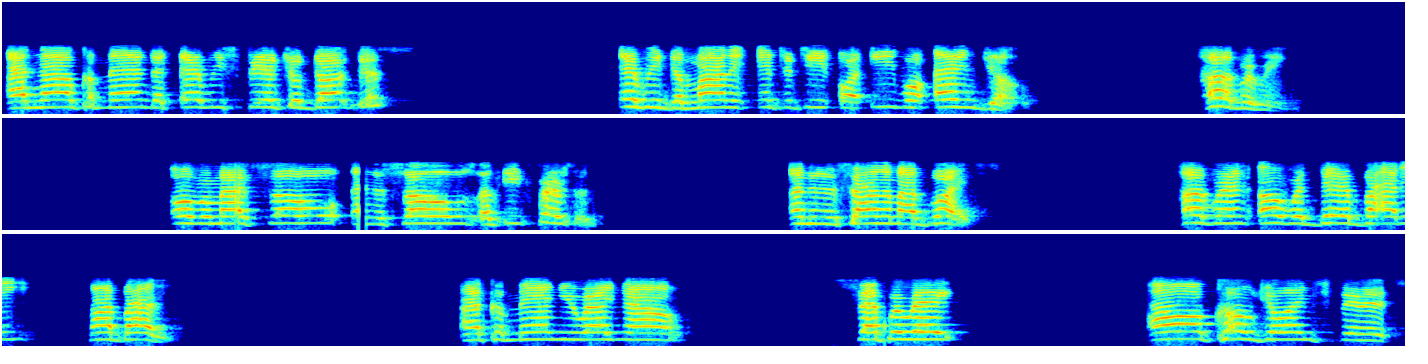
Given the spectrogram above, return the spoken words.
I now command that every spiritual darkness, every demonic entity or evil angel hovering over my soul and the souls of each person under the sound of my voice, hovering over their body, my body. I command you right now, separate all co-joined spirits,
